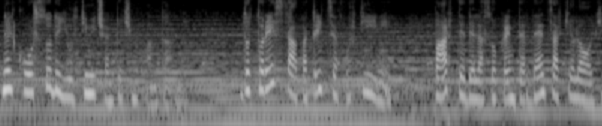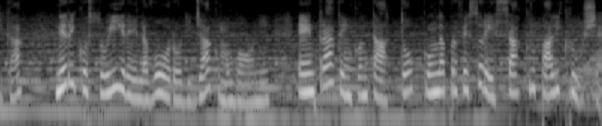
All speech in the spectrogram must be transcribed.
nel corso degli ultimi 150 anni. Dottoressa Patrizia Fortini, parte della soprintendenza archeologica, nel ricostruire il lavoro di Giacomo Boni è entrata in contatto con la professoressa Krupali Krushe,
